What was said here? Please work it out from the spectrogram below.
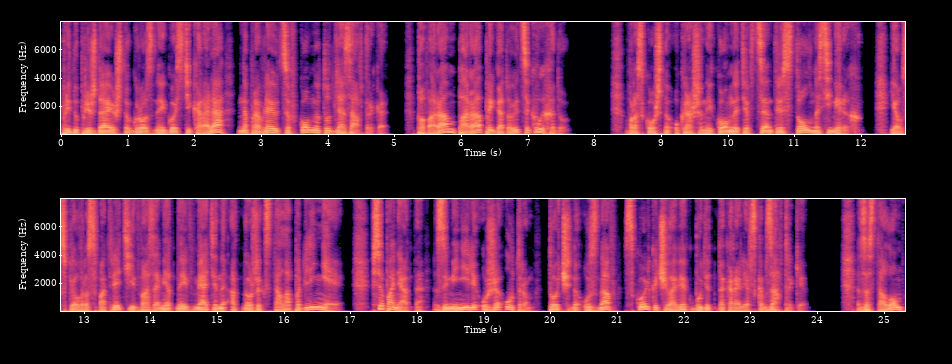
предупреждая, что грозные гости короля направляются в комнату для завтрака. Поварам пора приготовиться к выходу. В роскошно украшенной комнате в центре стол на семерых. Я успел рассмотреть едва заметные вмятины от ножек стола подлиннее. Все понятно, заменили уже утром, точно узнав, сколько человек будет на королевском завтраке. За столом,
